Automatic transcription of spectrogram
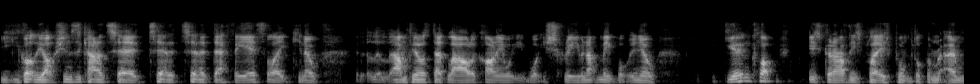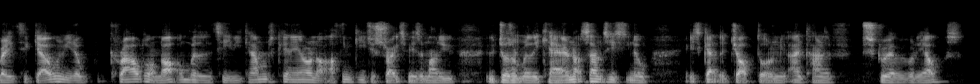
you have got the options to kind of turn, turn, turn a deaf ear to like you know Anfield's dead loud, I can't hear what, you, what you're screaming at me, but you know Jurgen Klopp is going to have these players pumped up and, and, ready to go, and you know, crowd or not, and whether the TV cameras can hear or not. I think he just strikes me as a man who, who doesn't really care in that sense. He's you know, he's get the job done and, and kind of screw everybody else.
